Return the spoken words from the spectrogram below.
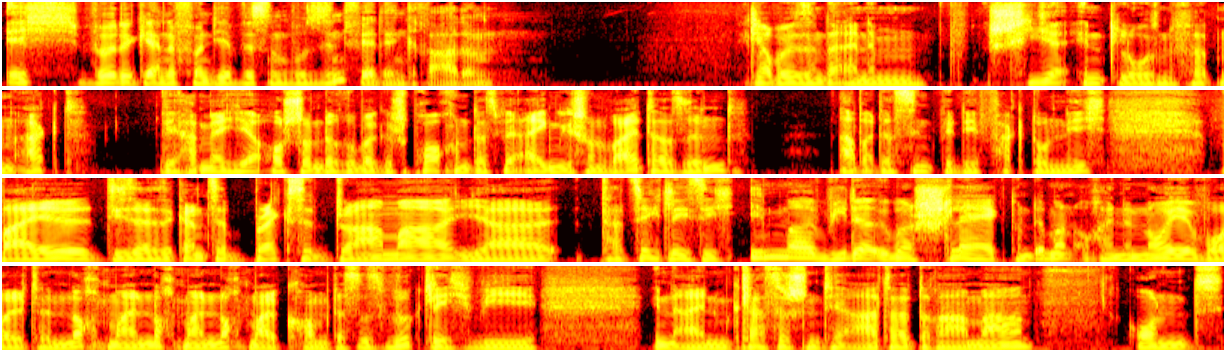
ich würde gerne von dir wissen, wo sind wir denn gerade? Ich glaube, wir sind in einem schier endlosen vierten Akt. Wir haben ja hier auch schon darüber gesprochen, dass wir eigentlich schon weiter sind. Aber das sind wir de facto nicht, weil dieser ganze Brexit-Drama ja tatsächlich sich immer wieder überschlägt und immer noch eine neue Wolte nochmal, nochmal, nochmal kommt. Das ist wirklich wie in einem klassischen Theaterdrama. Und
